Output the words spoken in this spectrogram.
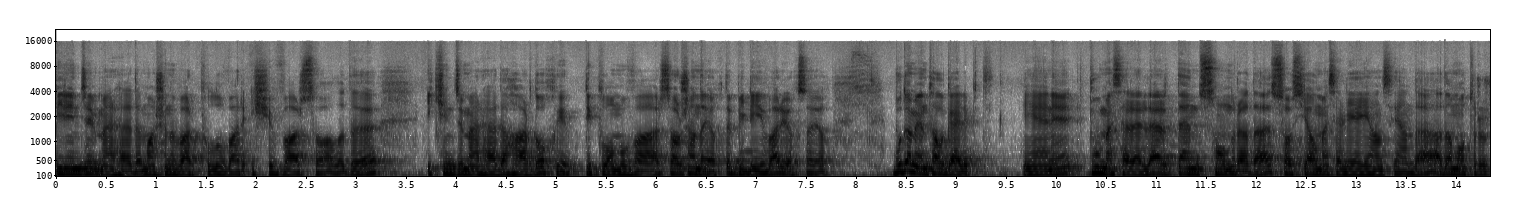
Birinci mərhələdə maşını var, pulu var, işi var sualıdır. İkinci mərhələdə harda oxuyub, diplomu var, soruşan da yoxdur, biliyi var yoxsa yox. Bu da mental qəlibdir. Yəni bu məsələlərdən sonra da sosial məsələyə yansıyanda adam oturur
